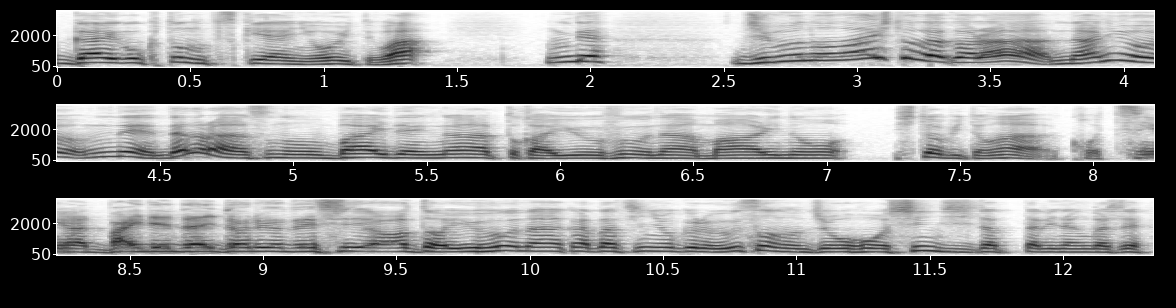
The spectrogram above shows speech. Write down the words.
外国との付き合いにおいては。で自分のない人だから何をね、だからそのバイデンがとかいうふうな周りの人々が、こっちはバイデン大統領ですよというふうな形に送る嘘の情報を信じちゃったりなんかして、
